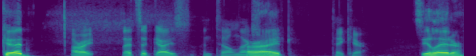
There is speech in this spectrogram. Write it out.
Good. All right, that's it, guys. Until next All right. week, take care. See you later.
